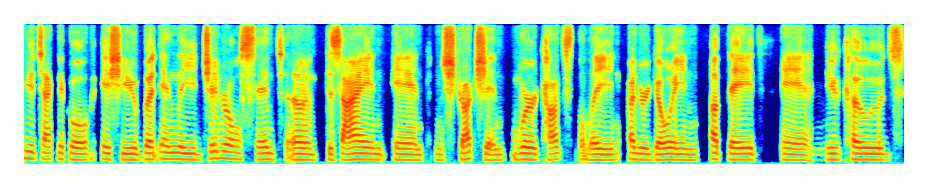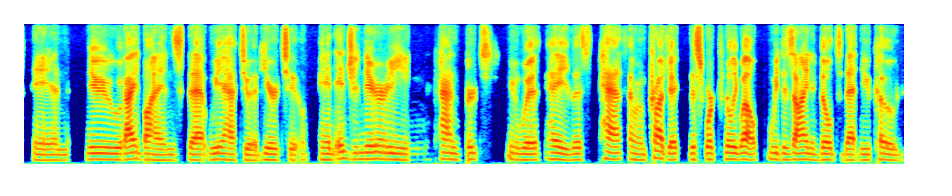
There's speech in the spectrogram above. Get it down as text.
a technical issue, but in the general sense of design and construction, we're constantly undergoing updates and new codes and new guidelines that we have to adhere to. And engineering converts with, hey, this path um, project, this worked really well. We design and build to that new code.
